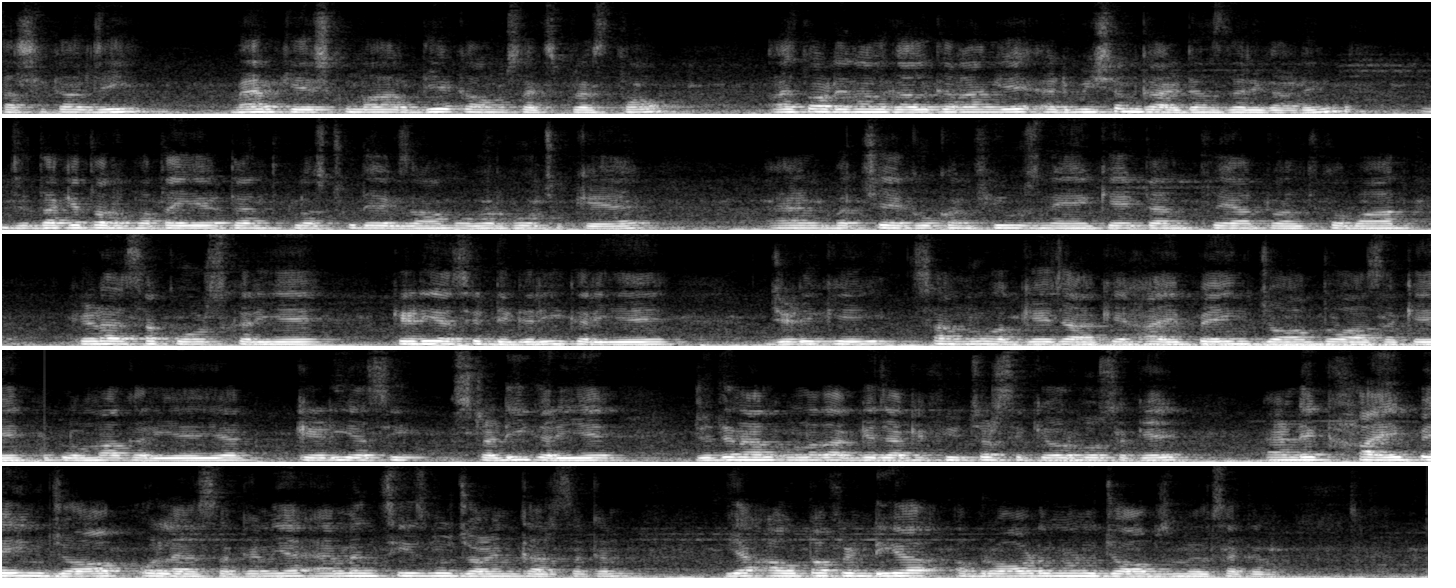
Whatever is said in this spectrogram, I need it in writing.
ਸਤਿ ਸ਼੍ਰੀ ਅਕਾਲ ਜੀ। ਮੈਂ Rakesh Kumar the accounts express ਤੋਂ। ਅੱਜ ਤੁਹਾਡੇ ਨਾਲ ਗੱਲ ਕਰਾਂਗੇ ਐਡਮਿਸ਼ਨ ਗਾਈਡੈਂਸ ਦੇ ਰਿਗਾਰਡਿੰਗ ਜਿੱਦਾਂ ਕਿ ਤੁਹਾਨੂੰ ਪਤਾ ਹੀ ਹੈ 10th ਪਲੱਸ 2 ਦੇ ਐਗਜ਼ਾਮ ਓਵਰ ਹੋ ਚੁੱਕੇ ਹੈ। ਐਂਡ ਬੱਚੇ ਅੱਗੋਂ ਕਨਫਿਊਜ਼ ਨੇ ਕਿ 10th ਜਾਂ 12th ਤੋਂ ਬਾਅਦ ਕਿਹੜਾ ਐਸਾ ਕੋਰਸ ਕਰੀਏ, ਕਿਹੜੀ ਐਸੀ ਡਿਗਰੀ ਕਰੀਏ, ਜਿਹੜੀ ਕਿ ਸਾਨੂੰ ਅੱਗੇ ਜਾ ਕੇ ਹਾਈ ਪੇਇੰਗ ਜੌਬ ਦਵਾ ਸਕੇ ਡਿਪਲੋਮਾ ਕਰੀਏ ਜਾਂ ਕਿਹੜੀ ਅਸੀਂ ਸਟੱਡੀ ਕਰੀਏ, ਜਿਹਦੇ ਨਾਲ ਉਹਨਾਂ ਦਾ ਅੱਗੇ ਜਾ ਕੇ ਫਿਊਚਰ ਸਿਕਿਉਰ ਹੋ ਸਕੇ। ਐਂਡ ਇੱਕ ਹਾਈ ਪੇਇੰਗ ਜੌਬ ਉਹ ਲੈ ਸਕਣ ਜਾਂ ਐਮਐਨਸੀਜ਼ ਨੂੰ ਜੁਆਇਨ ਕਰ ਸਕਣ ਜਾਂ ਆਊਟ ਆਫ ਇੰਡੀਆ ਅਬਰੋਡ ਉਹਨਾਂ ਨੂੰ ਜੌਬਸ ਮਿਲ ਸਕਣ।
